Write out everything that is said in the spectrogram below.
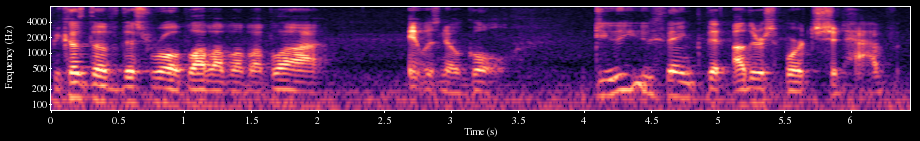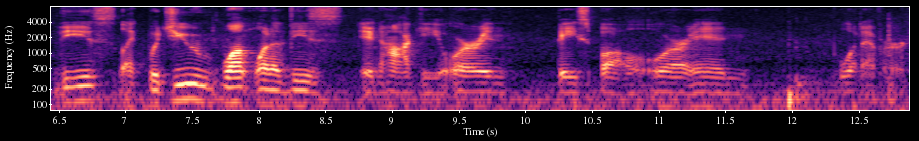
because of this role, blah blah blah blah blah, it was no goal. Do you think that other sports should have these? Like, would you want one of these in hockey or in baseball or in whatever?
